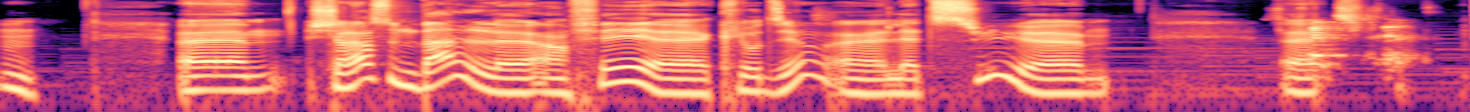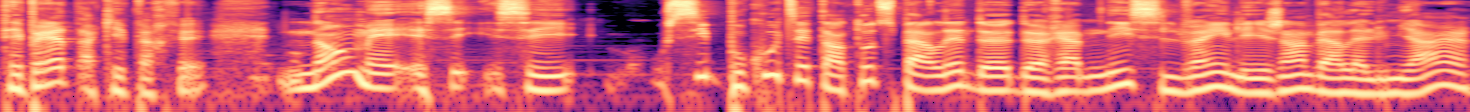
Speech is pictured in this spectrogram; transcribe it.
Hmm. Euh, je te lance une balle, en fait, euh, Claudia, euh, là-dessus. Euh, Je suis prête, je suis prête. T'es prête? Ok, parfait. Non, mais c'est c'est aussi beaucoup, tu sais, tantôt tu parlais de, ramener Sylvain et les gens vers la lumière.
